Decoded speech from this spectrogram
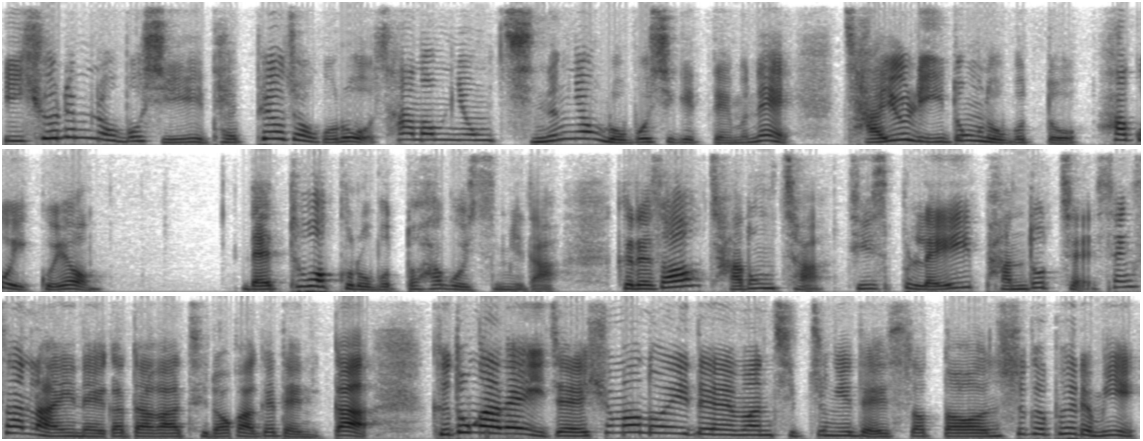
이 휴림 로봇이 대표적으로 산업용 지능형 로봇이기 때문에 자율 이동 로봇도 하고 있고요. 네트워크 로봇도 하고 있습니다. 그래서 자동차, 디스플레이, 반도체, 생산 라인에다가 들어가게 되니까 그동안에 이제 휴머노이드에만 집중이 돼 있었던 수급 흐름이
